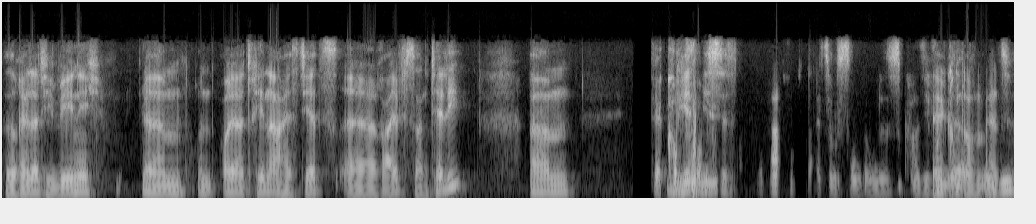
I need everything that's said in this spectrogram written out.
also relativ wenig. Ähm, und euer Trainer heißt jetzt äh, Ralf Santelli. Ähm, der kommt vom Nachwuchsleistungszentrum. Das ist quasi der kommt auf dem Ernst.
